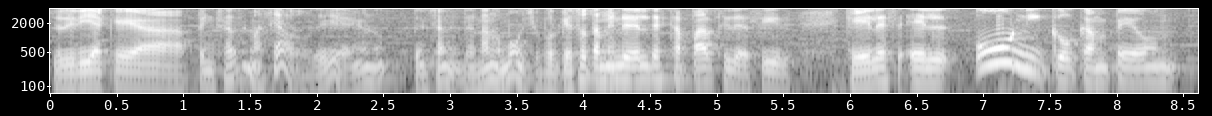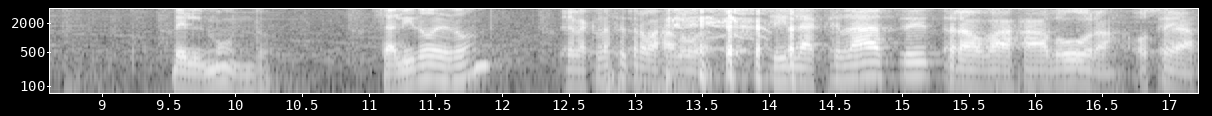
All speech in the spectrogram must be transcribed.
yo diría que a pensar demasiado, diría yo, ¿no? Pensando, pensando mucho, porque eso también de él destaparse y decir que él es el único campeón del mundo. ¿Salido de dónde? De la clase trabajadora. de la clase trabajadora. O sea,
